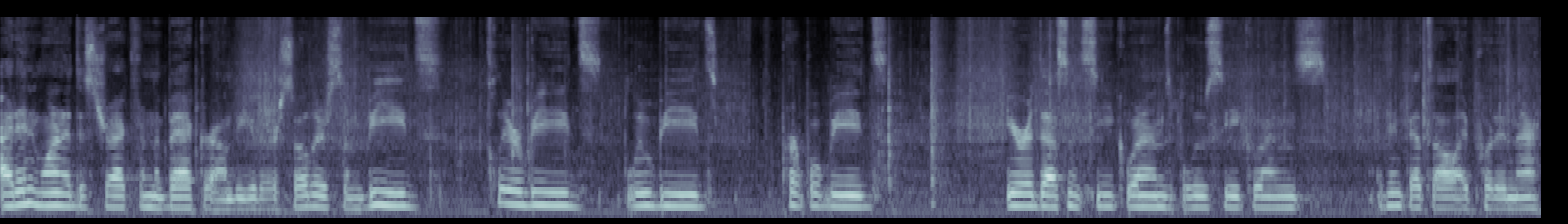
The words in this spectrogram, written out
I didn't want to distract from the background either. So there's some beads, clear beads, blue beads, purple beads, iridescent sequins, blue sequins. I think that's all I put in there.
